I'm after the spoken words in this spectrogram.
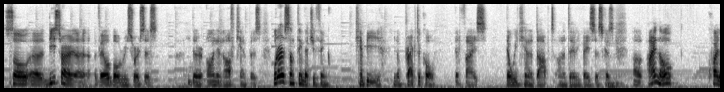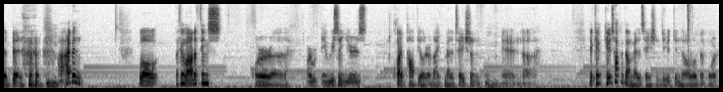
so uh, these are uh, available resources either on and off campus. What are something that you think can be, you know, practical advice that we can adopt on a daily basis? Because uh, I know quite a bit. I- I've been, well, I think a lot of things are, uh, are in recent years quite popular, like meditation Mhm. and. Uh, yeah, can, can you talk about meditation? Do you, do you know a little bit more?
